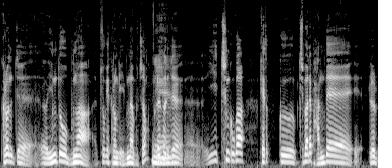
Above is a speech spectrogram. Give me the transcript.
그런 이제 어, 인도 문화 속에 그런 게 있나 보죠. 그래서 예. 이제 어, 이 친구가 계속 그 집안의 반대를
